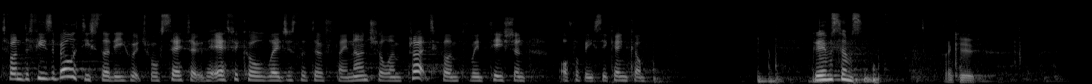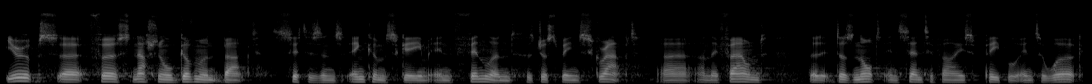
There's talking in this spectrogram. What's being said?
to fund a feasibility study which will set out the ethical, legislative, financial and practical implementation of a basic income. Graham Simpson. Thank you. Europe's uh, first national government-backed citizens' income scheme in Finland has just been scrapped uh, and they found that it does not incentivise people into work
